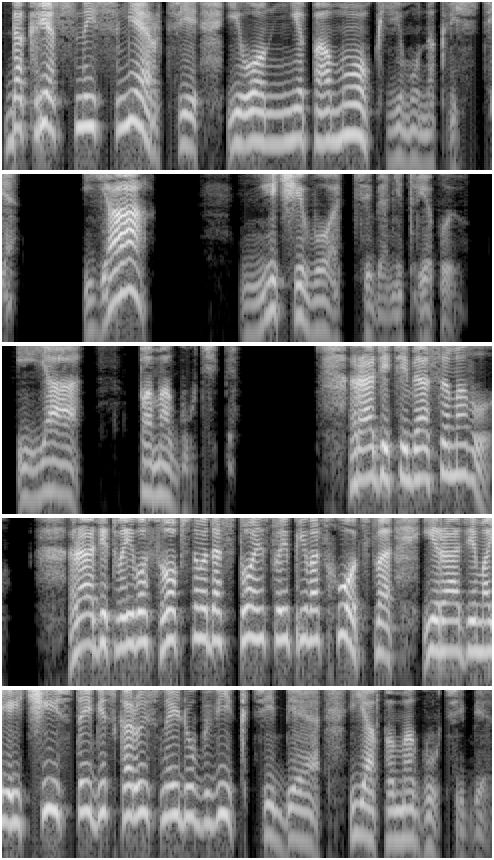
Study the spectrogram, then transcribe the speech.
до крестной смерти, и он не помог ему на кресте. Я ничего от тебя не требую, и я помогу тебе. Ради тебя самого ради твоего собственного достоинства и превосходства и ради моей чистой бескорыстной любви к тебе я помогу тебе.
